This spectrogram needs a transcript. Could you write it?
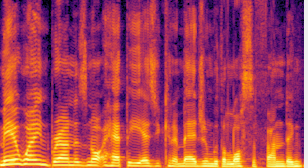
Mayor Wayne Brown is not happy, as you can imagine, with the loss of funding.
